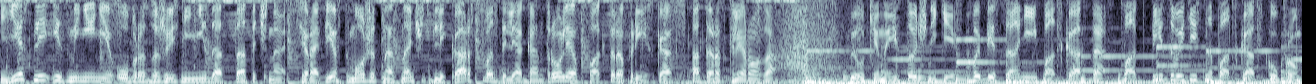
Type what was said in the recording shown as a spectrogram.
Если изменения образа жизни недостаточно, терапевт может назначить лекарства для контроля факторов риска атеросклероза. Ссылки на источники в описании подкаста. Подписывайтесь на подкаст Купрум,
